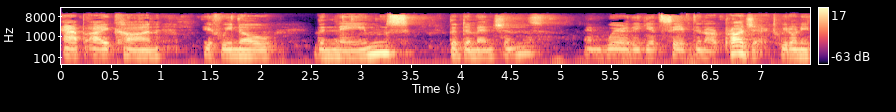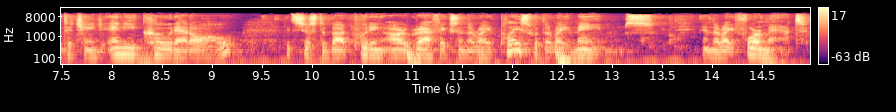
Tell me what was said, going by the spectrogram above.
app icon, if we know the names, the dimensions, and where they get saved in our project. We don't need to change any code at all. It's just about putting our graphics in the right place with the right names and the right format.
